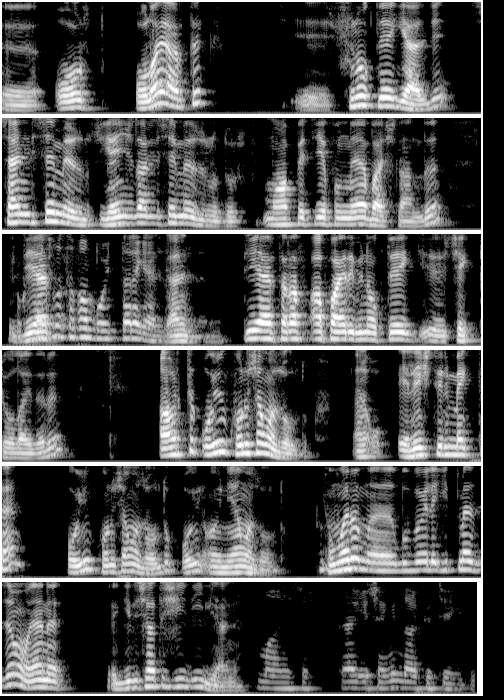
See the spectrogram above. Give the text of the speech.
Ee, or, olay artık e, şu noktaya geldi. Sen lise mezunusun, yayıncılar lise mezunudur. Muhabbeti yapılmaya başlandı. Çok diğer, saçma sapan boyutlara geldi. Yani diğer taraf apayrı bir noktaya e, çekti olayları. Artık oyun konuşamaz olduk. Yani eleştirmekten oyun konuşamaz olduk, oyun oynayamaz olduk. Umarım e, bu böyle gitmez diyeceğim ama yani e, gidişat hiç iyi değil yani. Maalesef. Her geçen gün daha kötüye gidiyor.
